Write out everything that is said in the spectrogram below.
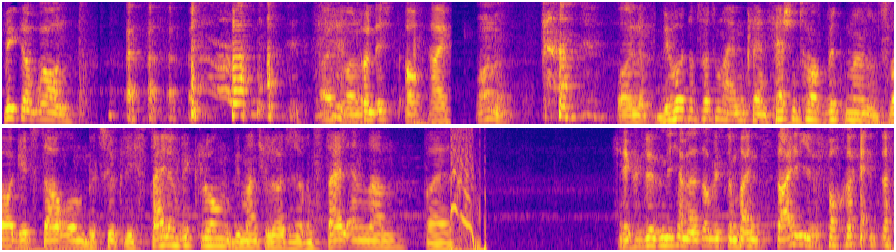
Victor Braun. Und ich auch. Hi. Freunde. Freunde. Wir wollten uns heute mal einem kleinen Fashion Talk widmen und zwar geht es darum bezüglich Styleentwicklung, wie manche Leute ihren Style ändern, weil Der guckt jetzt mich an, als ob ich so meinen Style jede Woche ändere.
